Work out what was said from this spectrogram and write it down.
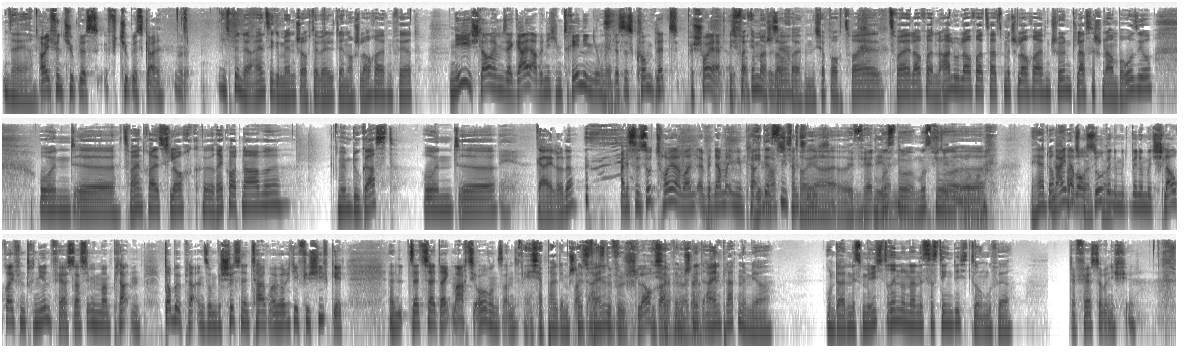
Naja, Aber ich finde Tubeless, Tubeless geil. Ja. ich bin der einzige Mensch auf der Welt, der noch Schlauchreifen fährt. Nee, Schlauchreifen ist ja geil, aber nicht im Training, Junge. Das ist komplett bescheuert. Ich fahre Also, immer Schlauchreifen. Ich habe auch zwei, zwei Laufrad, einen Alu-Laufradsatz mit Schlauchreifen, schön klassischen Ambrosio und äh, 32 Loch äh, Rekordnarbe mit dem Dugast und äh, geil, oder? Aber das ist so teuer, Mann. Wenn da mal irgendwie einen Platten Hey, das hast, ist nicht kannst du teuer. Der fährt ja musst nie. nur, musst nur, nur äh, ja, doch, Nein, aber auch so, manchmal. wenn du mit, wenn du mit Schlauchreifen trainieren fährst, du hast irgendwie mal einen Platten, Doppelplatten, so einen beschissenen Tag, weil richtig viel schief geht, dann setzt du halt direkt mal 80 Euro ins Sand. Ich habe halt im Schnitt Was fährst du ein, für ich habe im Alter? Schnitt einen Platten im Jahr. Und dann ist Milch drin und dann ist das Ding dicht so ungefähr. Da fährst du aber nicht viel.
